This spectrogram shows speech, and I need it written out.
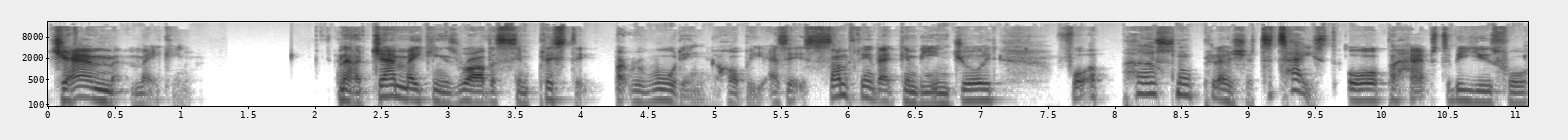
jam making. Now, jam making is rather simplistic but rewarding hobby as it is something that can be enjoyed for a personal pleasure to taste or perhaps to be used for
